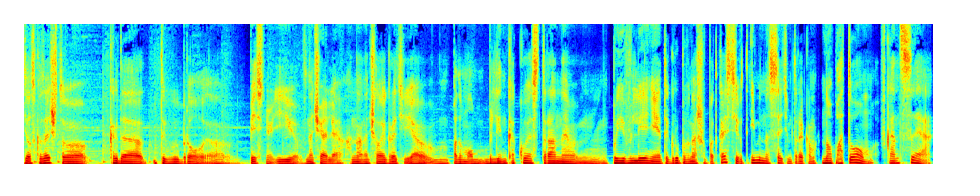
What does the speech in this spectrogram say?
Хотел сказать, что когда ты выбрал э, песню, и вначале она начала играть, и я подумал, блин, какое странное появление этой группы в нашем подкасте, вот именно с этим треком. Но потом, в конце,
